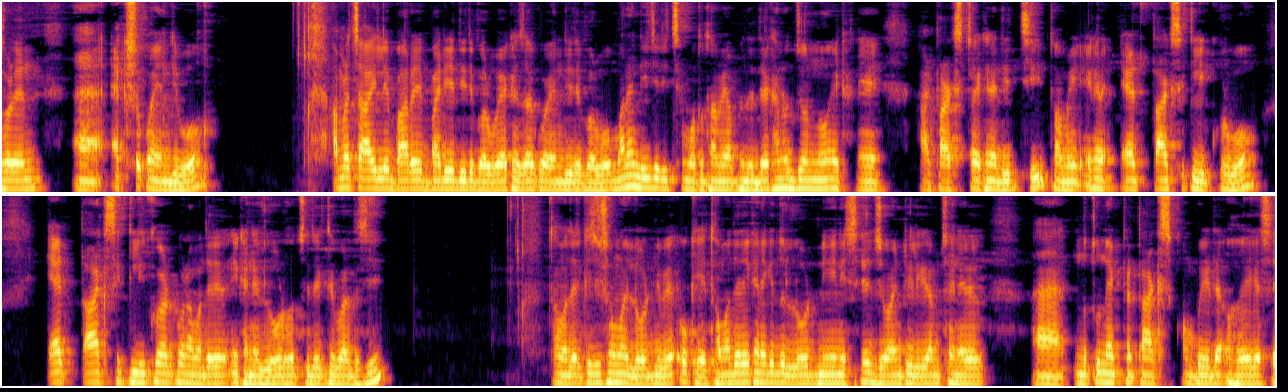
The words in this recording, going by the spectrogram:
ধরেন একশো কয়েন দিব। আমরা চাইলে বারে, বাড়িয়ে দিতে পারব, এক হাজার কয়েন দিতে পারব। মানে নিজের ইচ্ছে মতো আমি আপনাদের দেখানোর জন্য এখানে টাস্কটা এখানে দিচ্ছি। তো আমি এখানে অ্যাড টাস্কে ক্লিক করব। অ্যাড টাস্কে ক্লিক করার পর আমাদের এখানে লোড হচ্ছে, দেখতে পারতেছি। তো আমাদের কিছু সময় লোড নেবে। ওকে তো আমাদের এখানে কিন্তু লোড নিয়ে নিচ্ছে জয়েন্ট টেলিগ্রাম চ্যানেল নতুন একটা টাস্ক কমপ্লিট হয়ে গেছে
